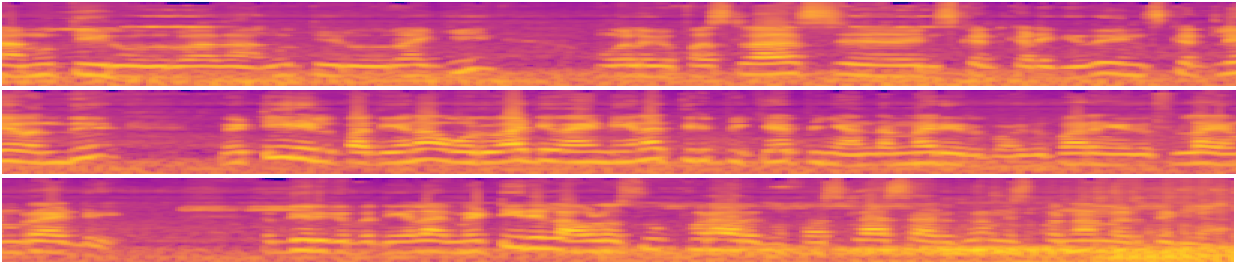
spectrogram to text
தான். நூற்றி இருபது ரூபா தான். நூற்றி இருபது ரூபாய்க்கு உங்களுக்கு ஃபஸ்ட் கிளாஸ் இன்ஸ்கர்ட் கிடைக்குது. இன்ஸ்கர்ட்லேயே வந்து மெட்டீரியல் பார்த்தீங்கன்னா ஒரு வாட்டி வாங்கிட்டீங்கன்னா திருப்பி கேட்பீங்க. அந்த மாதிரி இருக்கும். இது பாருங்கள் இது ஃபுல்லாக எம்ப்ராய்டரி எப்படி இருக்குது பார்த்தீங்களா? மெட்டீரியல் அவ்வளோ சூப்பராக இருக்கும். ஃபஸ்ட் கிளாஸாக இருக்கும். மிஸ் பண்ணாமல் எடுத்துக்கலாம்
